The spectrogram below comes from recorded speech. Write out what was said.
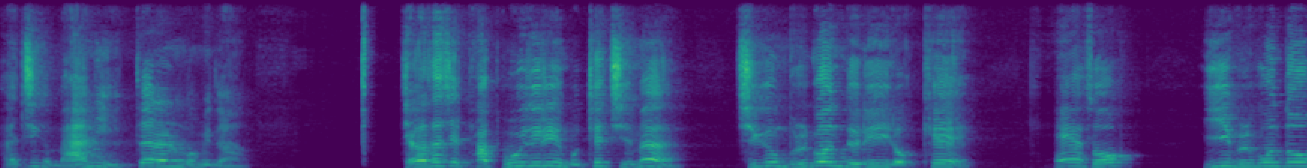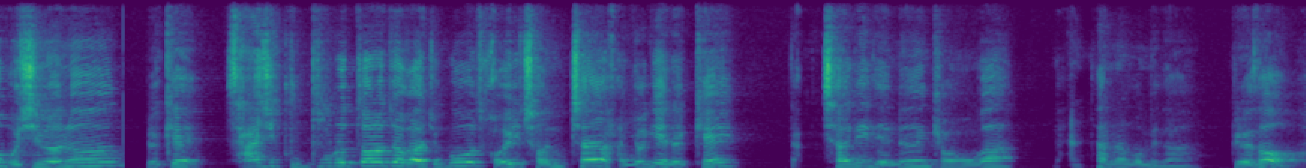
아직 많이 있다라는 겁니다. 제가 사실 다 보여드리지 못했지만 지금 물건들이 이렇게 계속 이 물건도 보시면은 이렇게 49% 떨어져 가지고 거의 전차 가격에 이렇게 낙찰이 되는 경우가 많다는 겁니다. 그래서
